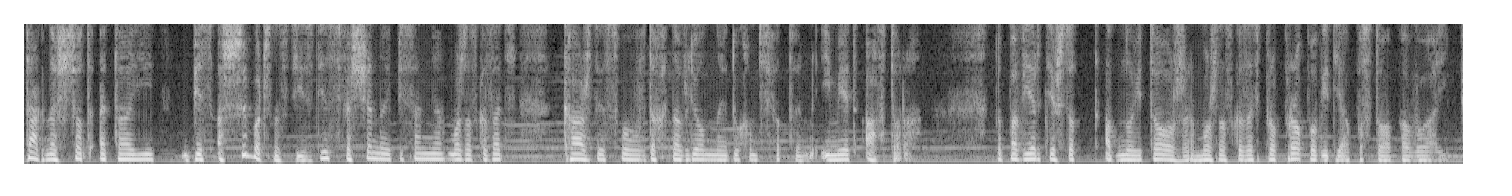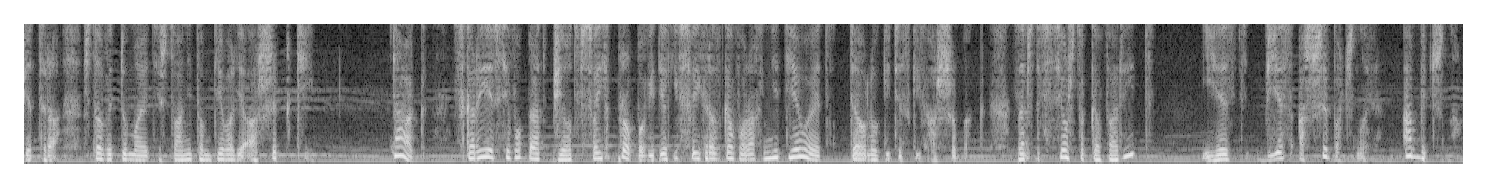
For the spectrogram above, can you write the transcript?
Так, насчет этой безошибочности, здесь Священное Писание, можно сказать, каждое слово, вдохновленное Духом Святым, имеет автора. Но поверьте, что одно и то же. Можно сказать про проповеди апостола Павла и Петра. Что вы думаете, что они там делали ошибки? Так, скорее всего, брат Петр в своих проповедях и в своих разговорах не делает теологических ошибок. Значит, все, что говорит, есть безошибочное, обычно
